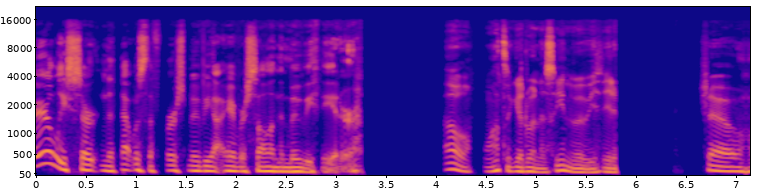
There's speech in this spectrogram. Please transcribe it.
fairly certain that that was the first movie I ever saw in the movie theater. Oh, well, that's a good one to see in the movie theater. So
